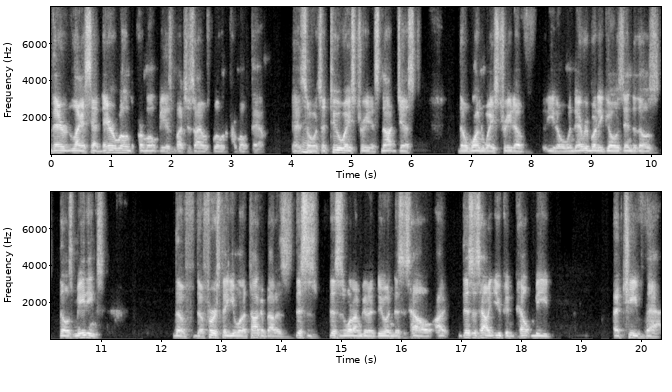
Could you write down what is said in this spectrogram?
they're like I said, they were willing to promote me as much as I was willing to promote them. And so it's a two way street. It's not just the one way street of, you know, when everybody goes into those, those meetings, the, the first thing you want to talk about is this is, this is what I'm going to do. And this is how I, this is how you can help me achieve that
